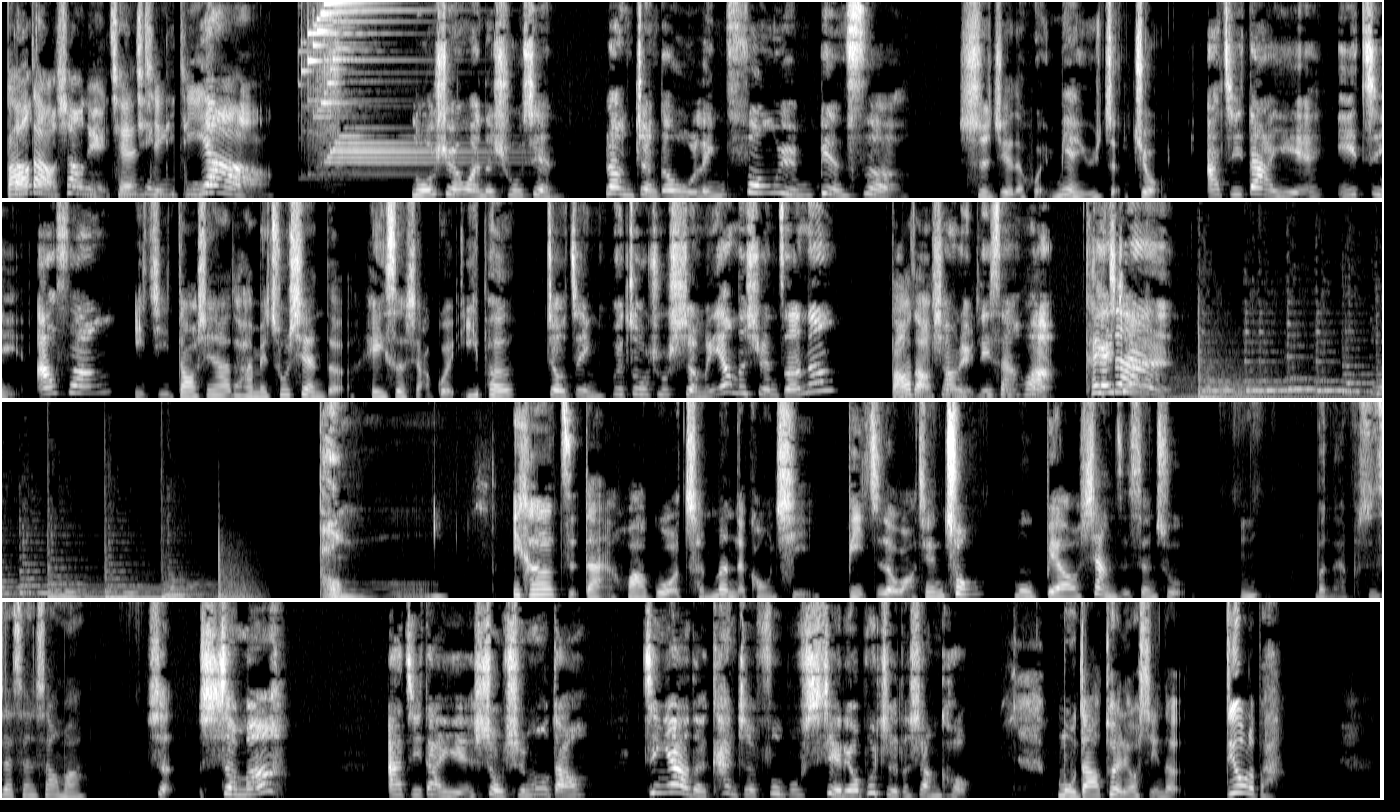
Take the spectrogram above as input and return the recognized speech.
宝岛少女前情提要：螺旋丸的出现让整个武林风云变色，世界的毁灭与拯救，阿基大爷、乙己、阿芳，以及到现在都还没出现的黑色小鬼一坡，究竟会做出什么样的选择呢？宝岛少女第三话开战！砰！一颗子弹划过沉闷的空气。笔直的往前冲，目标巷子深处。嗯，本来不是在山上吗？什什么？阿基大爷手持木刀，惊讶的看着腹部血流不止的伤口。木刀退流行了，丢了吧。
